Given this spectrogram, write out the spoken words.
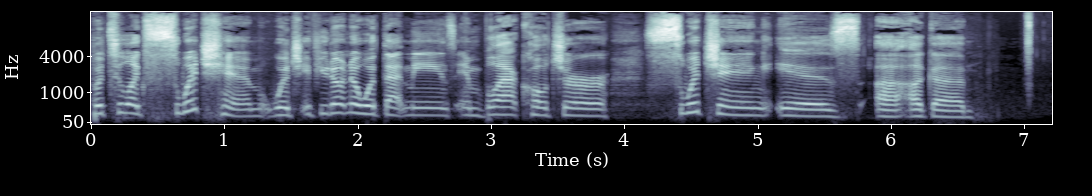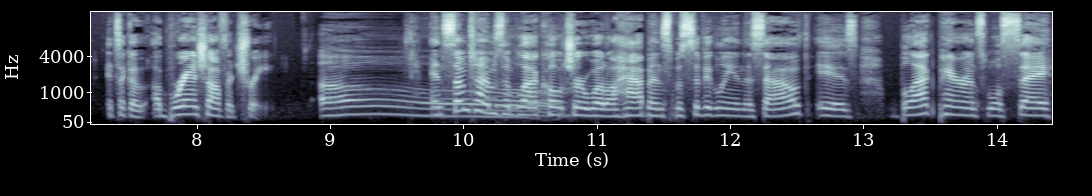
But to like switch him, which if you don't know what that means in black culture, switching is uh, like a it's like a, a branch off a tree. Oh. And sometimes in black culture, what'll happen specifically in the South is black parents will say,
